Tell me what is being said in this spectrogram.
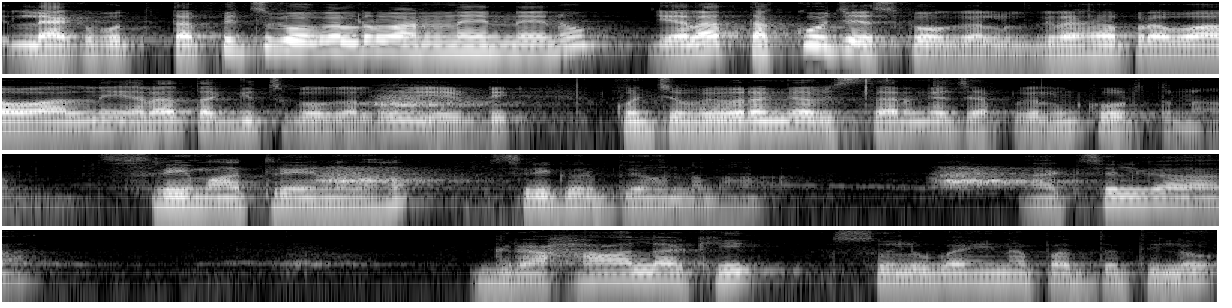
లేకపోతే తప్పించుకోగలరు అనలేను నేను ఎలా తక్కువ చేసుకోగలరు గ్రహ ప్రభావాలని ఎలా తగ్గించుకోగలరు ఏంటి కొంచెం వివరంగా విస్తారంగా చెప్పగలను కోరుతున్నాను. శ్రీమాత్రే నమ. శ్రీ గురుభ్యో నమ. యాక్చువల్గా గ్రహాలకి సులువైన పద్ధతిలో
